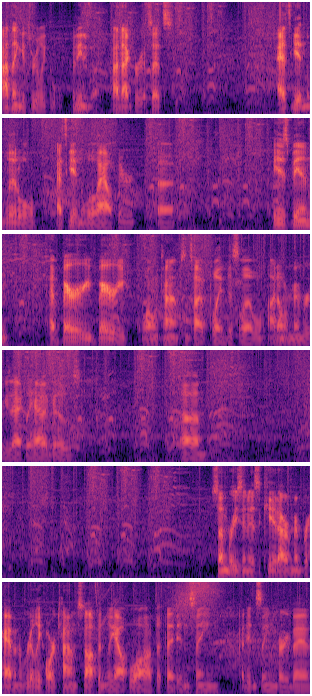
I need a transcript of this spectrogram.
I think it's really cool. But anyway I digress. That's that's getting a little that's getting a little out there uh, it has been a very, very long time since I've played this level. I don't remember exactly how it goes. Um, some reason as a kid I remember having a really hard time stopping Liao Hua, but that didn't seem that didn't seem very bad.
